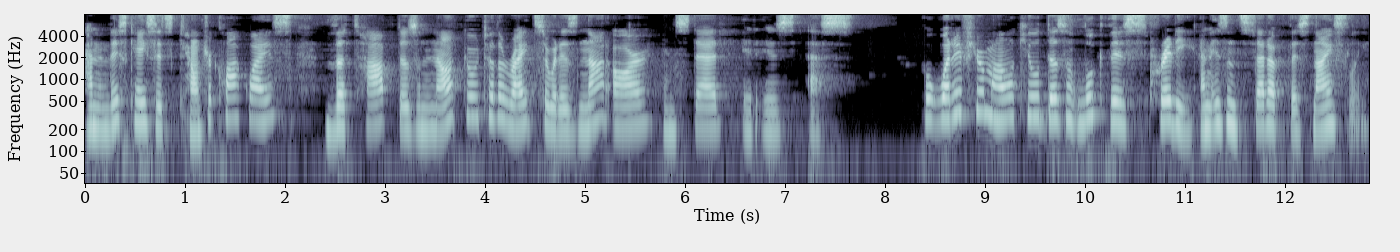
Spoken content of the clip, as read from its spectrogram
And in this case, it's counterclockwise the top does not go to the right, so it is not R, instead it is S. But what if your molecule doesn't look this pretty and isn't set up this nicely?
